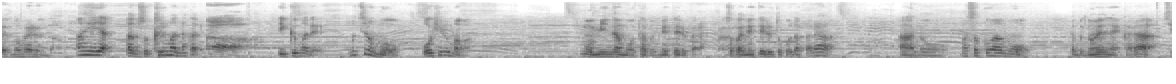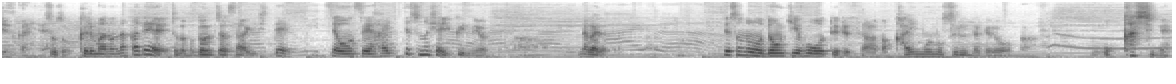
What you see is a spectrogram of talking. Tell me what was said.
間で飲めるんだ。あいやいやあのそう車の中で。あ行くまで。もちろんもう大昼間はもうみんなもう多分寝てるから、うん。そこは寝てるとこだからあの、まあ、そこはもう多分飲めないから静かにね。そうそう車の中でちょっともうどんちゃん騒ぎしてで温泉入ってその日はゆっくり寝ようみたいな。流れだった。でそのドン・キホーテでさ、まあ、買い物するんだけどお菓子ね。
